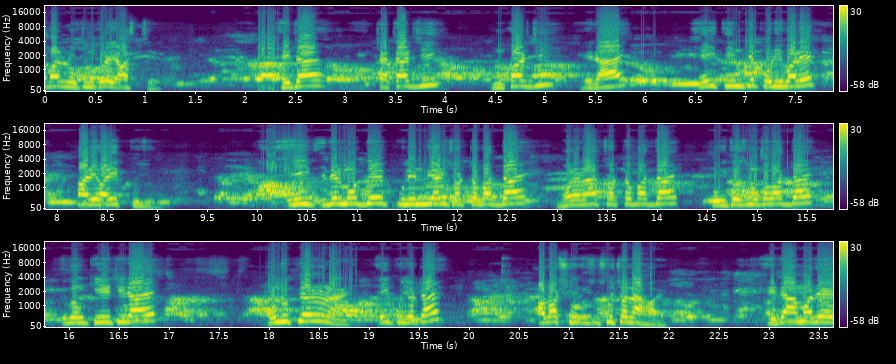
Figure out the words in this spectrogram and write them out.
আবার নতুন করে আসছে। এটা চ্যাটার্জি, মুখার্জি, রায়, এই তিনটে পরিবারের পারিবারিক পুজো। এই এদের মধ্যে পুলেন বিহারী চট্টোপাধ্যায়, ভোলানাথ চট্টোপাধ্যায়, পরিতোষ মুখোপাধ্যায় এবং কিরিটি রায় অনুপ্রেরণায় এই পুজোটায় আবার সূচনা হয়। এটা আমাদের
